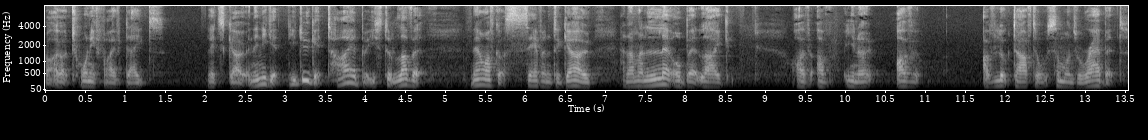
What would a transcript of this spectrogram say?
right, I got 25 dates. Let's go. And then you get you do get tired, but you still love it. Now I've got seven to go, and I'm a little bit like, I've, I've, you know, I've, I've looked after someone's rabbit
